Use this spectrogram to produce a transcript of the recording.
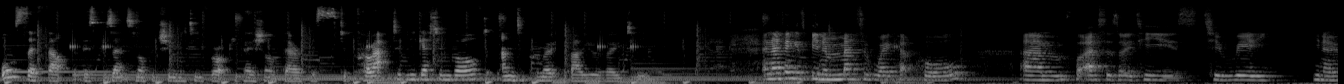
also felt that this presents an opportunity for occupational therapists to proactively get involved and to promote the value of OT. And I think it's been a massive wake up call um, for us as OTs to really, you know,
